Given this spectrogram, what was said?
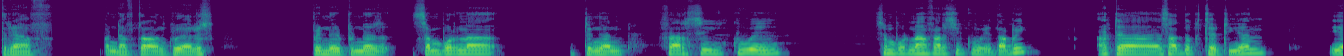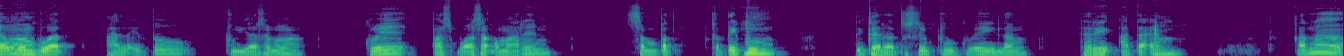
draft pendaftaran gue harus benar-benar sempurna dengan versi gue sempurna versi gue. Tapi ada satu kejadian yang membuat hal itu buyar semua. Gue pas puasa kemarin sempet ketipu. 300 ribu gue hilang dari ATM karena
